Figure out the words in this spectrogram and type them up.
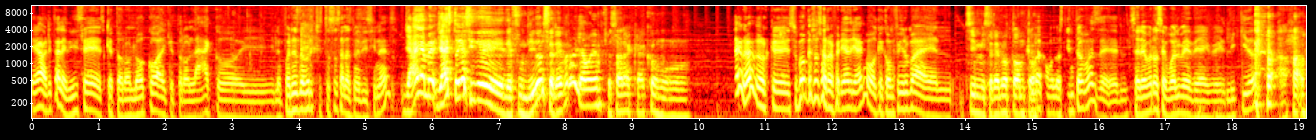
Ya, ahorita le dices que toro loco al que toro laco y le pones nombres chistosos a las medicinas. Ya, ya, me- ya estoy así de, de fundido el cerebro. Ya voy a empezar acá como... Porque supongo que eso se refería a Adrián, como que confirma el Sí, mi cerebro tonto. confirma como los síntomas, el cerebro se vuelve de, de líquido. Ajá.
